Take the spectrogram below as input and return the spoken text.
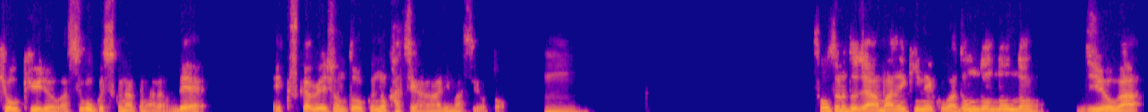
供給量がすごく少なくなるんで、エクスカベーショントークンの価値が上がりますよと。うん。そうするとじゃあ招き猫がどんどんどんどん需要が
